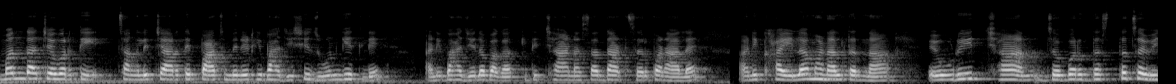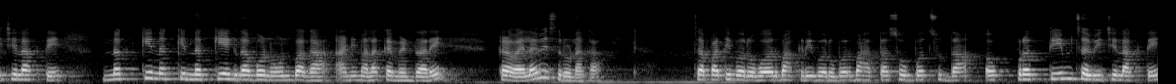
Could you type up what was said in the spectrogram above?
मंदाचेवरती चांगली चार ते पाच मिनिट ही भाजी शिजवून घेतली. आणि भाजीला बघा किती छान असा दाटसरपणा आला आहे आणि खायला म्हणाल तर ना एवढी छान जबरदस्त चवीची लागते. नक्की नक्की नक्की एकदा बनवून बघा आणि मला कमेंटद्वारे कळवायला विसरू नका. चपातीबरोबर भाकरीबरोबर भातासोबतसुद्धा अप्रतिम चवीची लागते.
